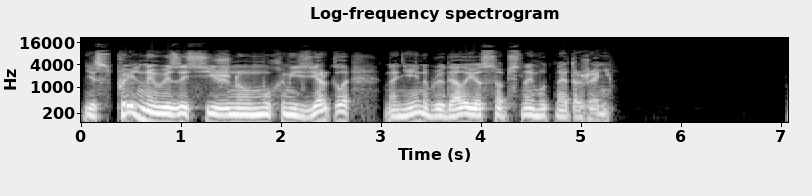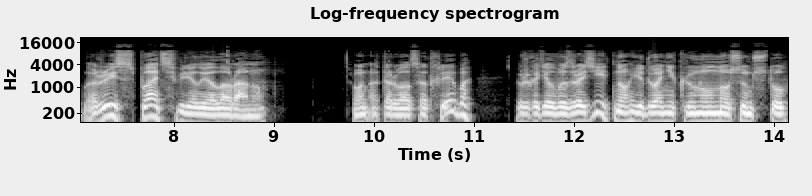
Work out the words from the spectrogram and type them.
из пыльного и засиженного мухами зеркала на ней наблюдало ее собственное мутное отражение. «Ложись спать», — велел я Лорану. Он оторвался от хлеба и уже хотел возразить, но едва не клюнул носом стол.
